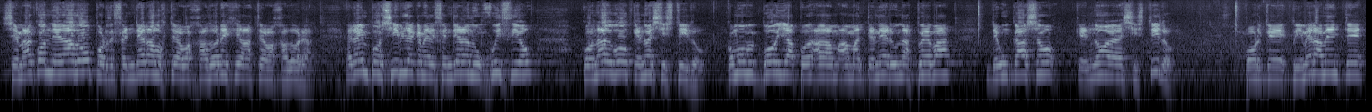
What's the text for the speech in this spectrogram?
Se me ha condenado por defender a los trabajadores y a las trabajadoras. Era imposible que me defendieran un juicio con algo que no ha existido. ¿Cómo voy a, a mantener unas pruebas de un caso que no ha existido? Porque, primeramente,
